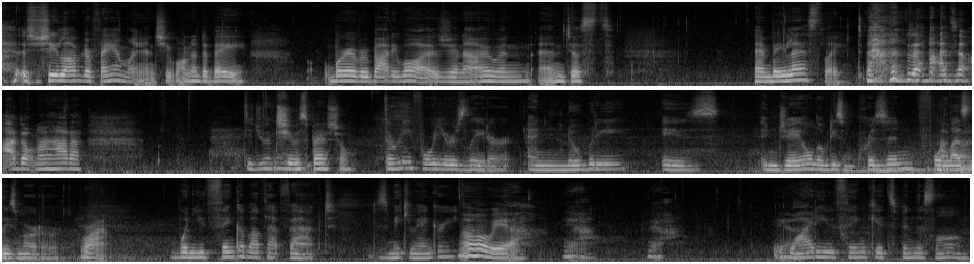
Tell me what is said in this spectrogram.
she loved her family and she wanted to be where everybody was, you know, and, and just, and be Leslie. Mm-hmm. I, don't, I don't know how to. Did you ever? She was special. 34 years later, and nobody is in jail, nobody's in prison for Nothing. Leslie's murder. Right. When you think about that fact, does it make you angry? Oh yeah, yeah, yeah. yeah. Why do you think it's been this long?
